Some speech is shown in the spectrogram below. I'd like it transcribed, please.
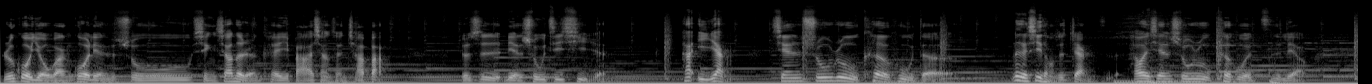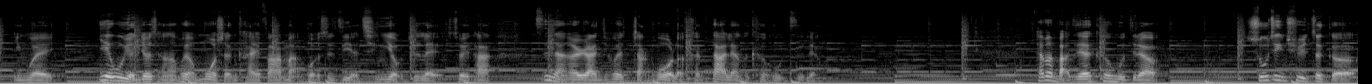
如果有玩过脸书行销的人，可以把它想成 c h a b a 就是脸书机器人。它一样，先输入客户的那个系统是这样子的，它会先输入客户的资料，因为业务员就常常会有陌生开发嘛，或者是自己的亲友之类，所以他自然而然就会掌握了很大量的客户资料。他们把这些客户资料输进去，这个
